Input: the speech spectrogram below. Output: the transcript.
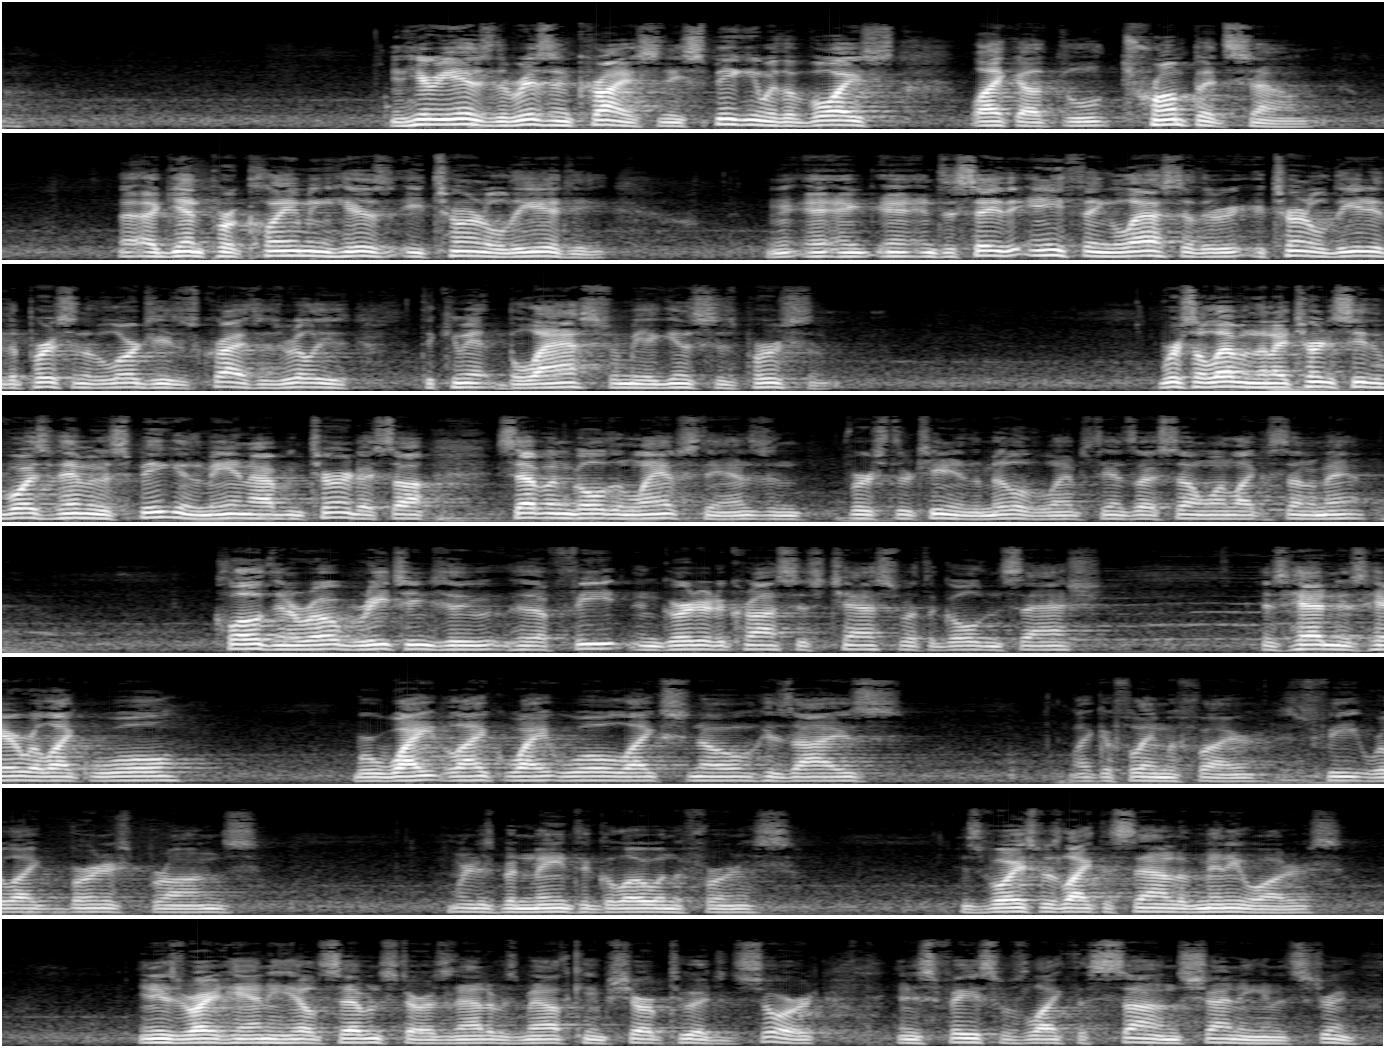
And here he is, the risen Christ, and he's speaking with a voice like a trumpet sound. Again, proclaiming his eternal deity. And, and, and, to say anything less of the eternal deity of the person of the Lord Jesus Christ is really to commit blasphemy against his person. Verse 11, then I turned to see the voice of him who was speaking to me, and having turned, I saw seven golden lampstands. And verse 13, in the middle of the lampstands, I saw one like a son of man, clothed in a robe reaching to the feet and girded across his chest with a golden sash. His head and his hair were like wool, were white like white wool, like snow. His eyes like a flame of fire. His feet were like burnished bronze, when it has been made to glow in the furnace. His voice was like the sound of many waters. In his right hand he held seven stars, and out of his mouth came sharp two-edged sword, and his face was like the sun shining in its strength.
